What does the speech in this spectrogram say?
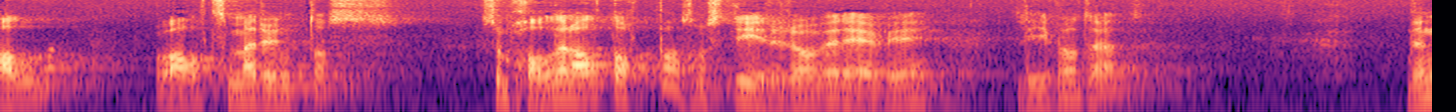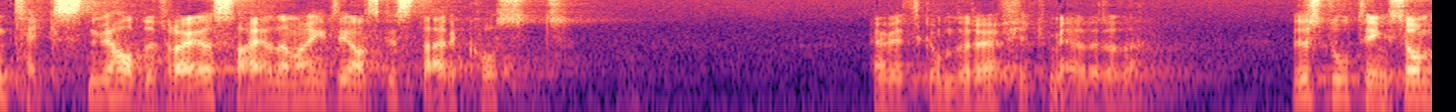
alle og alt som er rundt oss, som holder alt oppe, og som styrer over evig liv og død? Den teksten vi hadde fra Jesaja, den var egentlig ganske sterk kost. Jeg vet ikke om dere fikk med dere det. Det sto ting som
